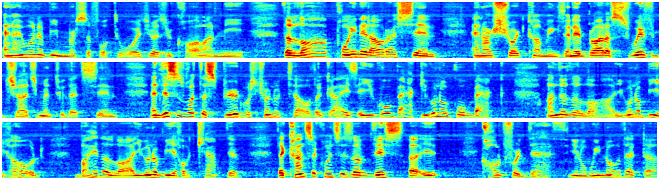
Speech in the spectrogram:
And I want to be merciful towards you as you call on me. The law pointed out our sin and our shortcomings, and it brought a swift judgment to that sin. And this is what the Spirit was trying to tell the guys. Hey, you go back. You're going to go back under the law. You're going to be held by the law. You're going to be held captive. The consequences of this uh, it called for death. You know, we know that uh,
